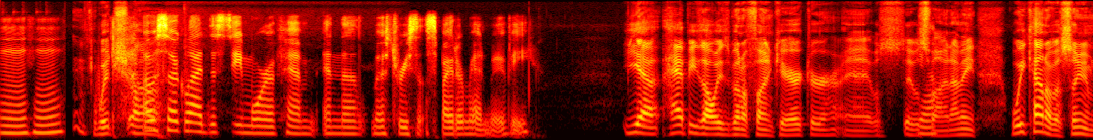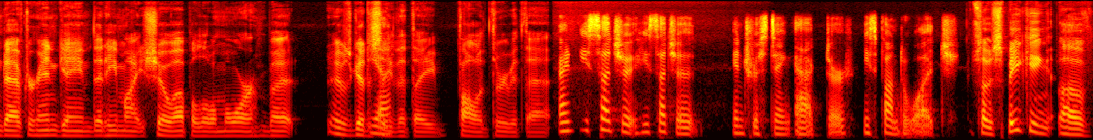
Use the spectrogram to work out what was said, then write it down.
Mm-hmm. Which uh, I was so glad to see more of him in the most recent Spider-Man movie. yeah, Happy's always been a fun character, and it was it was Yeah. fun. I mean, we kind of assumed after Endgame that he might show up a little more, but it was good to Yeah. see that they followed through with that. And he's such a he's such a interesting actor. He's fun to watch. So speaking of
